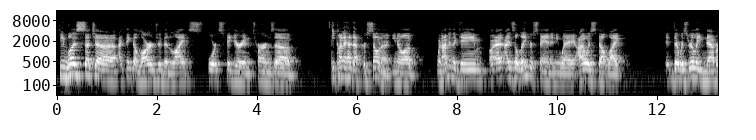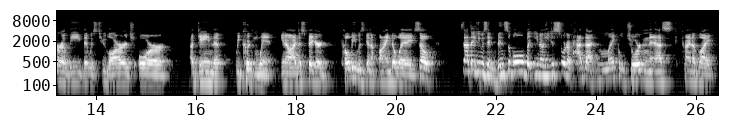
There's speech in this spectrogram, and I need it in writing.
he was such a i think a larger than life sports figure in terms of he kind of had that persona you know of when I'm in the game, as a Lakers fan anyway, I always felt like it, there was really never a lead that was too large or a game that we couldn't win. You know, I just figured Kobe was going to find a way. So it's not that he was invincible, but you know, he just sort of had that Michael Jordan esque kind of like,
